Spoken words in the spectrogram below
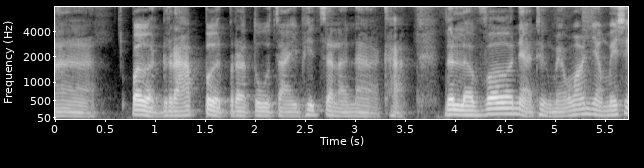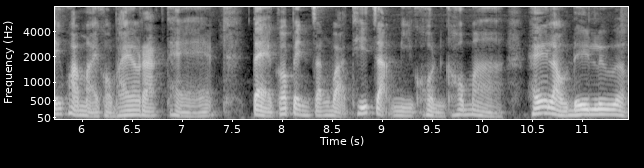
มา เปิดรับเปิดประตูใจพิจารณาค่ะ The Lover เนี่ยถึงแม้ว่ามันยังไม่ใช่ความหมายของไพ่รักแท้ แต่ก็เป็นจังหวะที่จะมีคนเข้ามา ให้เราได้เลือก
